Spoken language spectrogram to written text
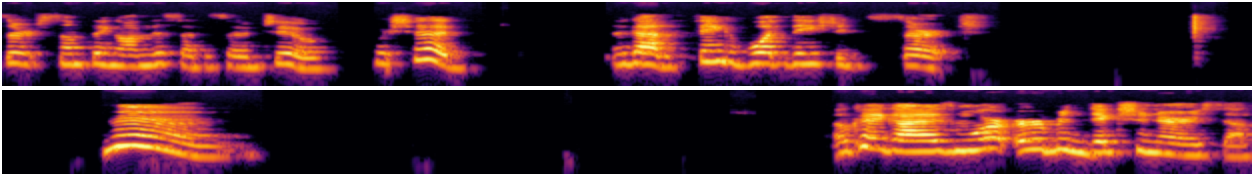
search something on this episode too. We should. I gotta think of what they should search. Hmm. Okay, guys, more Urban Dictionary stuff.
